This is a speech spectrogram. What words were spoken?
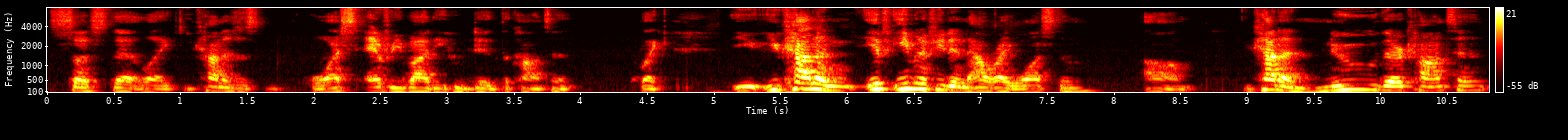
such that like you kind of just watched everybody who did the content. Like you, you kind of if even if you didn't outright watch them, um, you kind of knew their content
